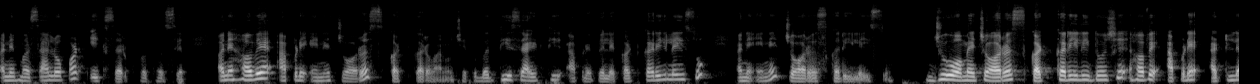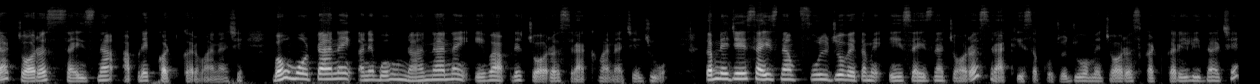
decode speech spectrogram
અને મસાલો પણ એક સરખો થશે. અને હવે આપણે એને ચોરસ કટ કરવાનું છે. તો બધી સાઈડથી આપણે પહેલે કટ કરી લઈશું અને એને ચોરસ કરી લઈશું. જુઓ મેં ચોરસ કટ કરી લીધો છે. હવે આપણે આટલા ચોરસ સાઇઝના આપણે કટ કરવાના છે. બહુ મોટા નહીં અને બહુ નાના નહીં એવા આપણે ચોરસ રાખવાના છે. જુઓ, તમને જે સાઇઝના ફૂલ જોવે, તમે એ સાઇઝના ચોરસ રાખી શકો છો. જુઓ મેં ચોરસ કટ કરી લીધા છે.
